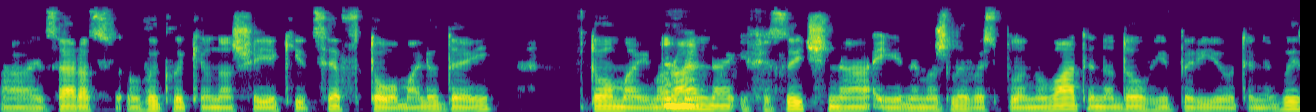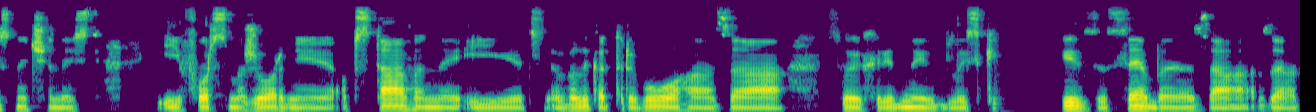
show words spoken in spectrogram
а, зараз виклики у нас ще які? Це втома людей, втома і Мгм. моральна, і фізична, і неможливість планувати на довгий період, і невизначеність, і форс-мажорні обставини, і ц велика тривога за своїх рідних, близьких, за себе, за за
